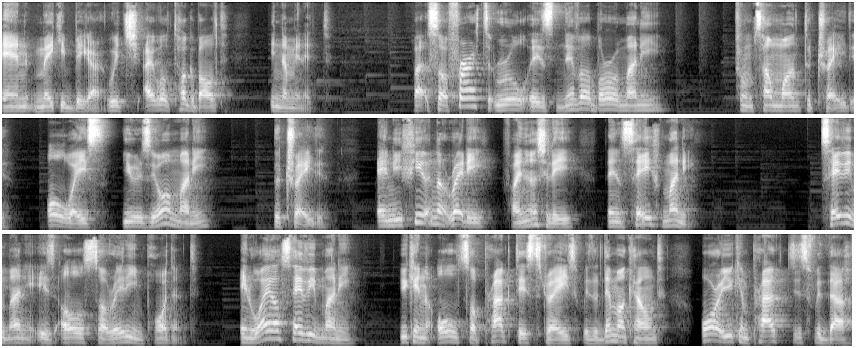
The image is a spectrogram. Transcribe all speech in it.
and make it bigger, which I will talk about in a minute. But so first rule is never borrow money from someone to trade. Always use your money to trade. And if you're not ready financially, then save money. Saving money is also really important. And while saving money, you can also practice trades with a demo account or you can practice with the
